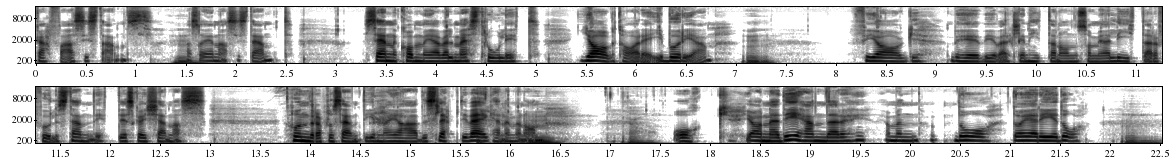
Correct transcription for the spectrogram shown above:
skaffa assistans. Mm. Alltså en assistent. Sen kommer jag väl mest troligt jag tar det i början. mm. För jag behöver ju verkligen hitta någon som jag litar fullständigt. Det ska ju kännas 100% innan jag hade släppt iväg henne med någon. Mm. Ja. Och ja, när det händer, ja men då, då är jag redo. Mm.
